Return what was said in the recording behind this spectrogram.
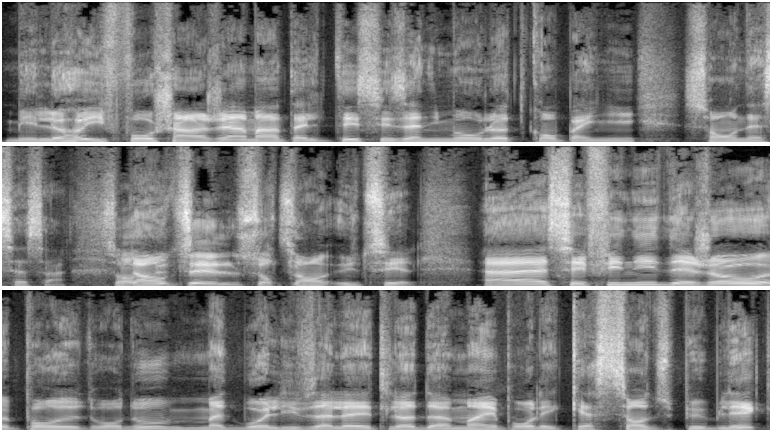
Mais là, il faut changer la mentalité. Ces animaux-là de compagnie sont nécessaires. Sont Donc, utiles, surtout. sont utiles. C'est fini déjà pour, pour nous. Matt Boily, vous allez être là demain pour les questions du public.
